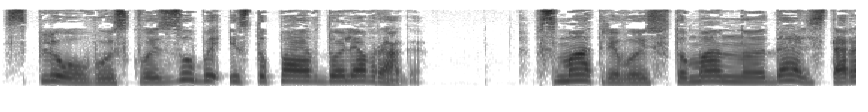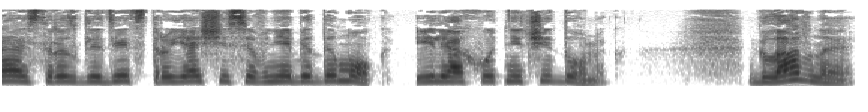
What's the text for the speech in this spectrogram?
Сплевываю сквозь зубы и ступая вдоль оврага. Всматриваюсь в туманную даль, стараясь разглядеть струящийся в небе дымок или охотничий домик. Главное,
